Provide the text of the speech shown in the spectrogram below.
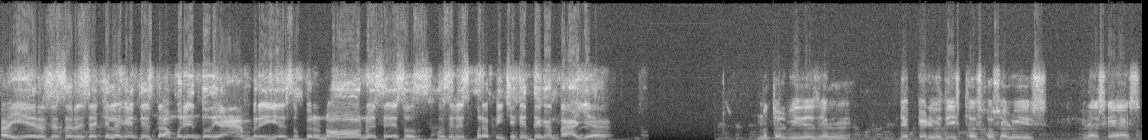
Ayer César decía que la gente estaba muriendo de hambre y eso, pero no, no es eso, José Luis, pura pinche gente gandalla. No te olvides del, de periodistas, José Luis. Gracias.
